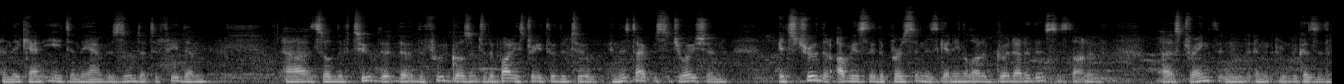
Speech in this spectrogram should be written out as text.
and they can't eat, and they have a zunda to feed them. Uh, so the tube, the, the, the food goes into the body straight through the tube. In this type of situation, it's true that obviously the person is getting a lot of good out of this. It's a lot of uh, strength, and, and, and, because the,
